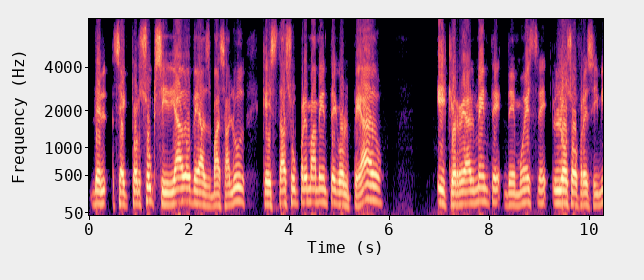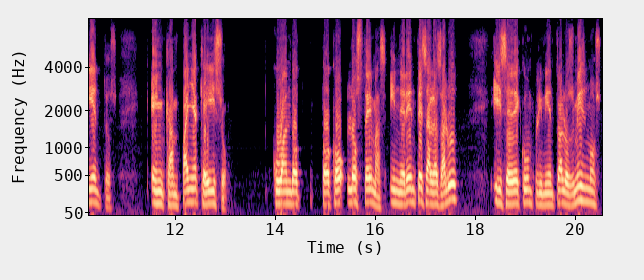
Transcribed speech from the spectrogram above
del sector subsidiado de Asbasalud, que está supremamente golpeado y que realmente demuestre los ofrecimientos en campaña que hizo cuando tocó los temas inherentes a la salud y se dé cumplimiento a los mismos,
